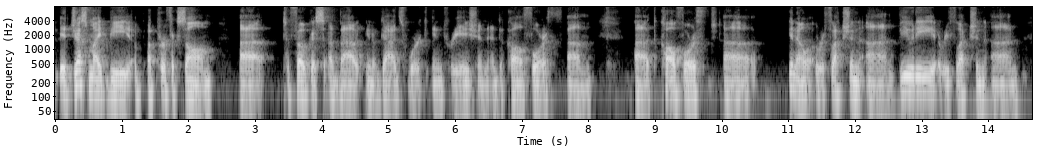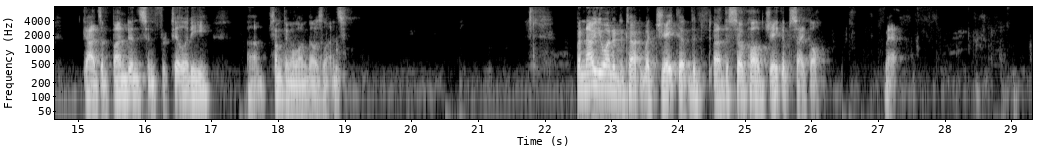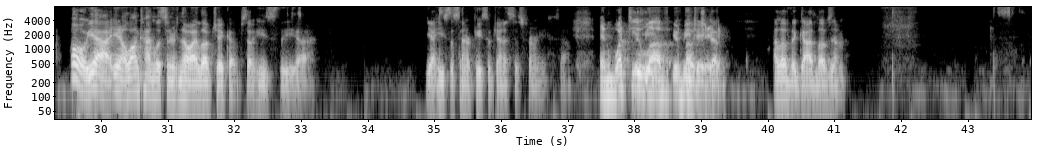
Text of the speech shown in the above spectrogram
it just might be a, a perfect psalm uh, to focus about you know God's work in creation and to call forth um, uh, to call forth uh, you know a reflection on beauty, a reflection on God's abundance and fertility, um, something along those lines. But now you wanted to talk about Jacob, the uh, the so-called Jacob cycle, Matt. Oh yeah, you know, longtime listeners know I love Jacob, so he's the uh, yeah, he's the centerpiece of Genesis for me. So And what do you Give me- love give me about Jacob. Jacob? I love that God loves him,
